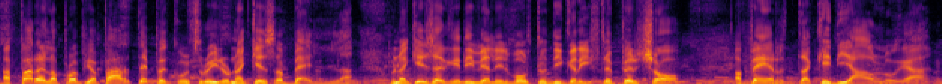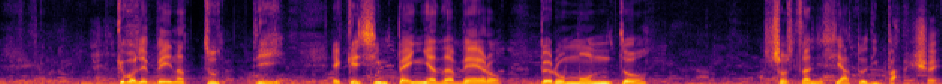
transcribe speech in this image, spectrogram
a fare la propria parte per costruire una chiesa bella, una chiesa che rivela il volto di Cristo e perciò aperta, che dialoga, che vuole bene a tutti e che si impegna davvero per un mondo sostanziato di pace.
